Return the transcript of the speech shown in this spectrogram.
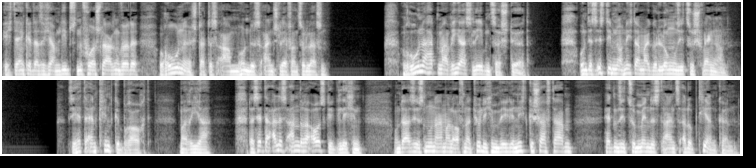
Ich denke, dass ich am liebsten vorschlagen würde, Rune statt des armen Hundes einschläfern zu lassen. Rune hat Marias Leben zerstört. Und es ist ihm noch nicht einmal gelungen, sie zu schwängern. Sie hätte ein Kind gebraucht, Maria. Das hätte alles andere ausgeglichen, und da sie es nun einmal auf natürlichem Wege nicht geschafft haben, hätten sie zumindest eins adoptieren können.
